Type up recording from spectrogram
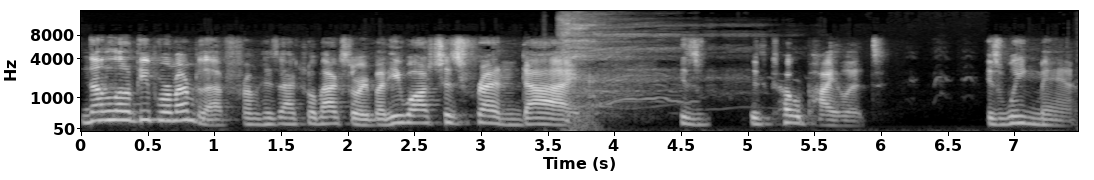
not a lot of people remember that from his actual backstory, but he watched his friend die, his his co-pilot, his wingman.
